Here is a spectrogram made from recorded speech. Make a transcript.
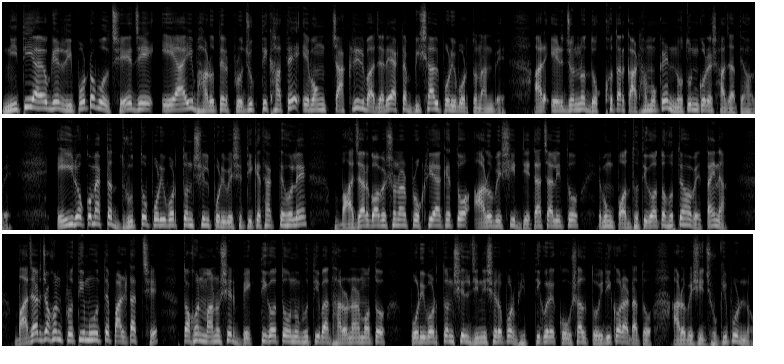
নীতি আয়োগের রিপোর্টও বলছে যে এআই ভারতের প্রযুক্তি খাতে এবং চাকরির বাজারে একটা বিশাল পরিবর্তন আনবে, আর এর জন্য দক্ষতার কাঠামোকে নতুন করে সাজাতে হবে। এই রকম একটা দ্রুত পরিবর্তনশীল পরিবেশে টিকে থাকতে হলে বাজার গবেষণার প্রক্রিয়াকে তো আরও বেশি ডেটা চালিত এবং পদ্ধতিগত হতে হবে, তাই না? বাজার যখন প্রতি মুহূর্তে পাল্টাচ্ছে, তখন মানুষের ব্যক্তিগত অনুভূতি বা ধারণার মতো পরিবর্তনশীল জিনিসের ওপর ভিত্তি করে কৌশল তৈরি করাটা তো আরও বেশি ঝুঁকিপূর্ণ।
